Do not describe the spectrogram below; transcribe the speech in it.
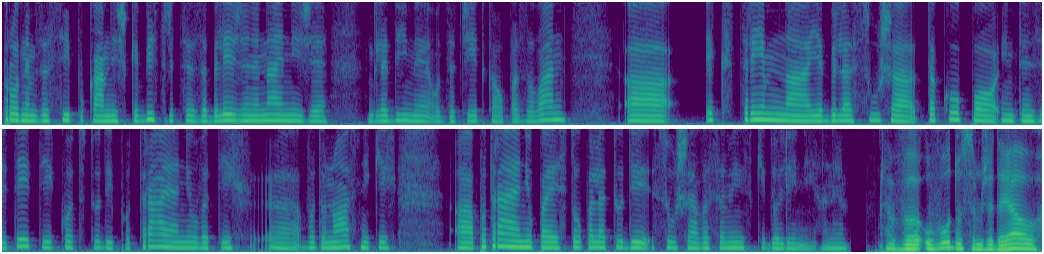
prodnem zasipu Kamniške bistrice zabeležene najniže gladine od začetka opazovanj. Uh, ekstremna je bila suša tako po intenziteti, kot tudi po trajanju v teh uh, vodonosnikih. Uh, po trajanju pa je stopala tudi suša v Savinski dolini. V uvodu sem že dejal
